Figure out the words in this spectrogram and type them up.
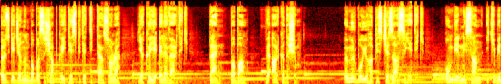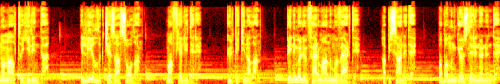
Özgecan'ın babası şapkayı tespit ettikten sonra yakayı ele verdik. Ben, babam ve arkadaşım. Ömür boyu hapis cezası yedik. 11 Nisan 2016 yılında 50 yıllık cezası olan mafya lideri Gültekin Alan benim ölüm fermanımı verdi. Hapishanede, babamın gözlerin önünde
